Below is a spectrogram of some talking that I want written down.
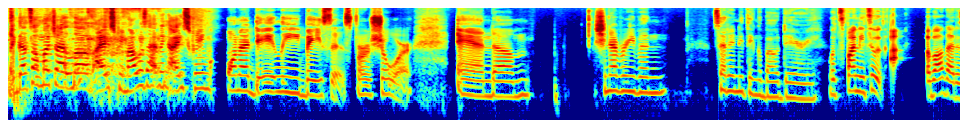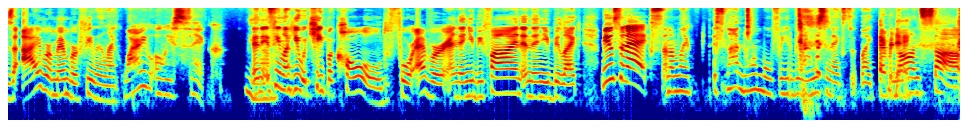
Like that's how much I love ice cream. I was having ice cream on a daily basis for sure. And um, she never even said anything about dairy. What's funny too is, about that is I remember feeling like, why are you always sick? Yeah. And it seemed like you would keep a cold forever and then you'd be fine and then you'd be like, Mucinex. And I'm like, it's not normal for you to be on Mucinex like Every day. nonstop.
